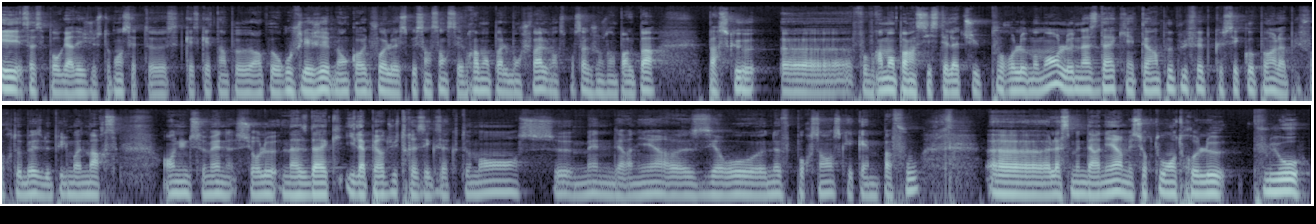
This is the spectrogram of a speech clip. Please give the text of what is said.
Et ça, c'est pour regarder justement cette, euh, cette, casquette un peu, un peu rouge léger. Mais encore une fois, le SP500, c'est vraiment pas le bon cheval. Donc c'est pour ça que je ne vous en parle pas. Parce que euh, faut vraiment pas insister là-dessus. Pour le moment, le Nasdaq était un peu plus faible que ses copains, la plus forte baisse depuis le mois de mars, en une semaine sur le Nasdaq, il a perdu très exactement semaine dernière 0,9%, ce qui est quand même pas fou. Euh, la semaine dernière, mais surtout entre le plus haut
